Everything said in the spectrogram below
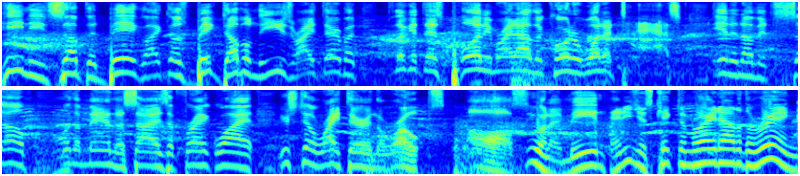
he needs something big, like those big double knees right there. But look at this, pulling him right out of the corner. What a task! in and of itself with a man the size of Frank Wyatt. You're still right there in the ropes. Oh, see what I mean? And he just kicked him right out of the ring.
